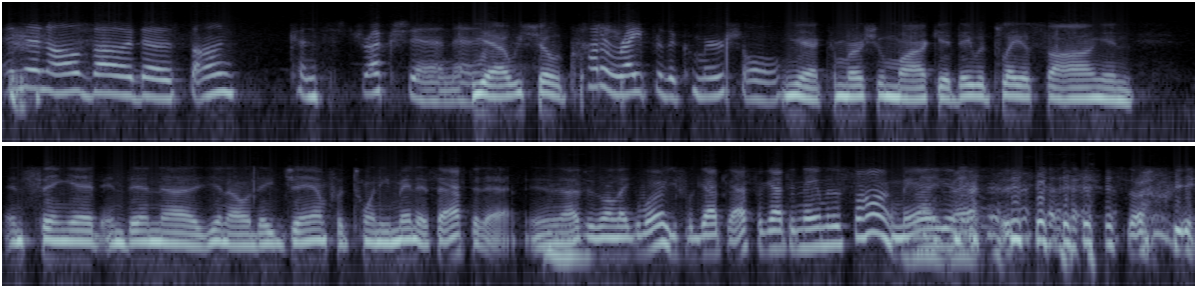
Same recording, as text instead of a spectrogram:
And then all about uh, song construction and yeah, we showed how to write for the commercial. yeah commercial market. They would play a song and and sing it, and then uh, you know they jam for twenty minutes after that. And I was going like, well, you forgot. I forgot the name of the song, man. Right, you know? so we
